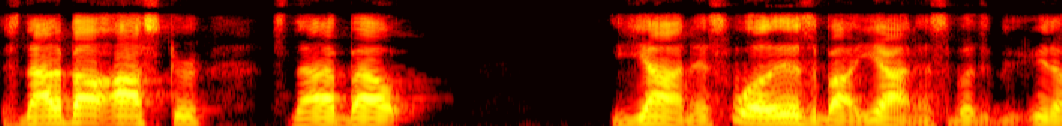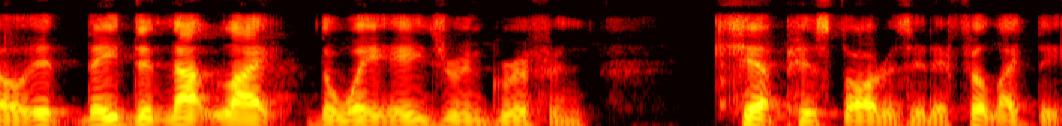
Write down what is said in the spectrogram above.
It's not about Oscar. It's not about Giannis. Well, it is about Giannis, but you know, it they did not like the way Adrian Griffin kept his starters in. They felt like the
